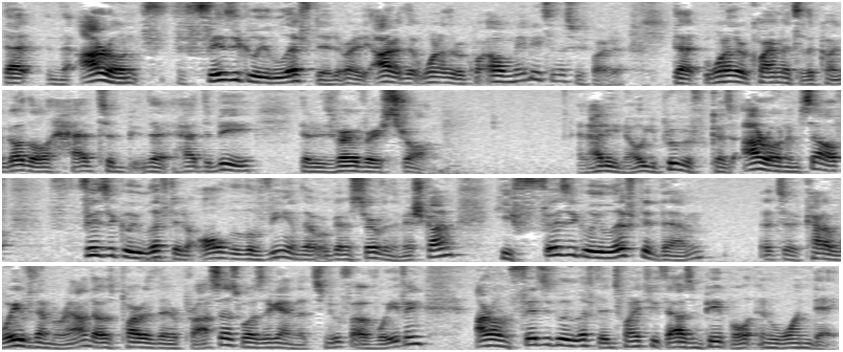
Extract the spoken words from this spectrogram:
That the Aaron physically lifted, right? That one of the requir- oh maybe it's in this week's Parsha. That one of the requirements of the Kohen Gadol had to be, that had to be that he was very very strong. And how do you know? You prove it because Aaron himself physically lifted all the Levium that were going to serve in the Mishkan. He physically lifted them uh, to kind of wave them around. That was part of their process. Was again the tnufa of waving. Aaron physically lifted twenty two thousand people in one day.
